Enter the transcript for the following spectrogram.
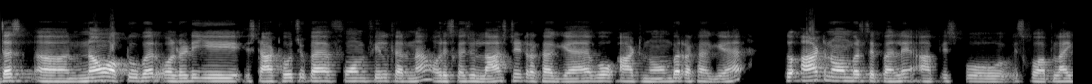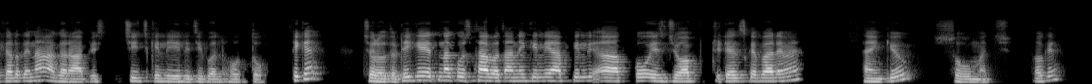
दस नौ अक्टूबर ऑलरेडी ये स्टार्ट हो चुका है फॉर्म फिल करना और इसका जो लास्ट डेट रखा गया है, वो आठ नवंबर रखा गया है। तो आठ नवंबर से पहले आप इसको इसको अप्लाई कर देना अगर आप इस चीज़ के लिए एलिजिबल हो तो ठीक है? चलो तो ठीक है, इतना कुछ था बताने के लिए आपके लिए, आपको इस जॉब डिटेल्स के बारे में thank you so much okay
